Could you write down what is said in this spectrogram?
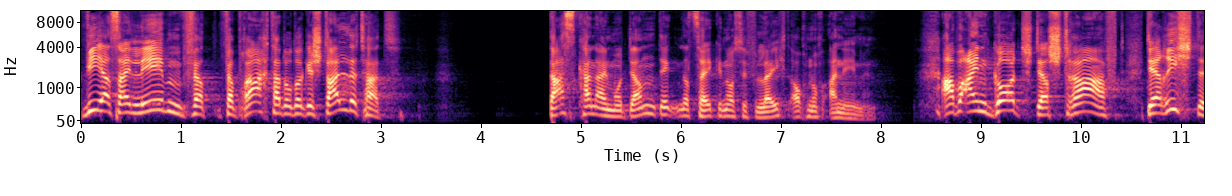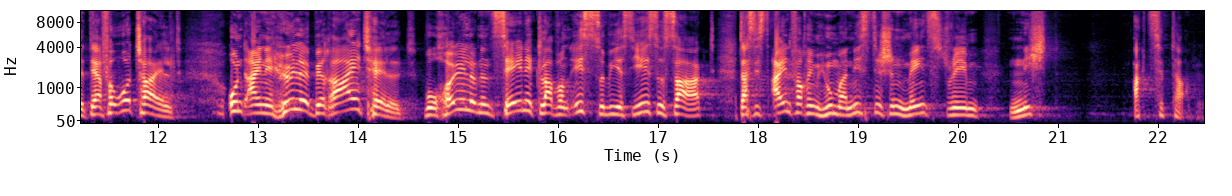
wie er sein Leben ver verbracht hat oder gestaltet hat. Das kann ein modern denkender Zeitgenosse vielleicht auch noch annehmen. Aber ein Gott, der straft, der richtet, der verurteilt und eine Hölle bereithält, wo Heulen und Zähneklappern ist, so wie es Jesus sagt, das ist einfach im humanistischen Mainstream nicht akzeptabel.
